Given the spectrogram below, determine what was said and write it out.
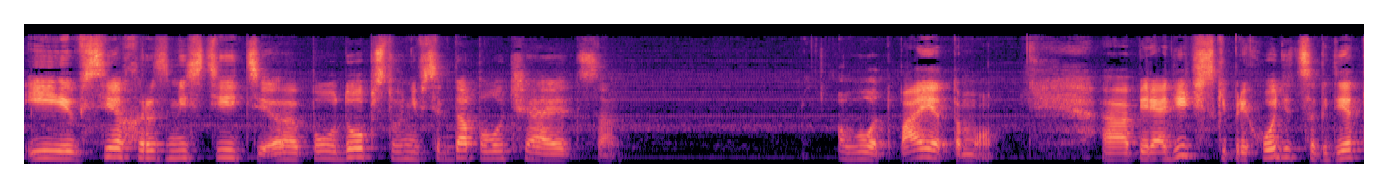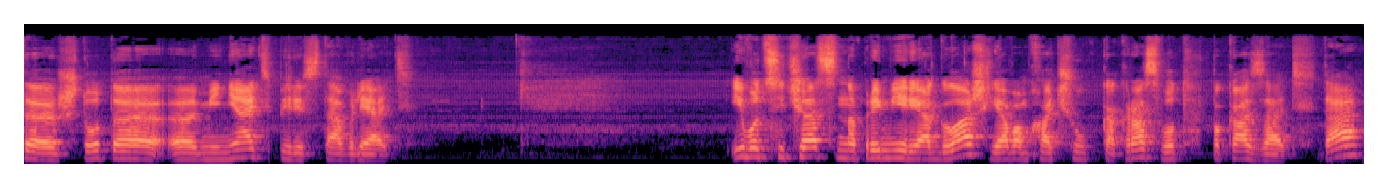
и всех разместить э, по удобству не всегда получается. Вот, поэтому периодически приходится где-то что-то э, менять, переставлять. И вот сейчас на примере оглаш я вам хочу как раз вот показать, да,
